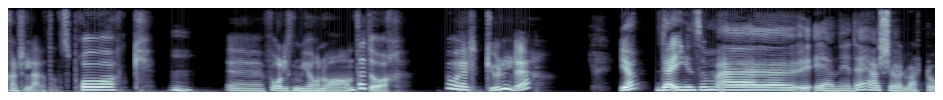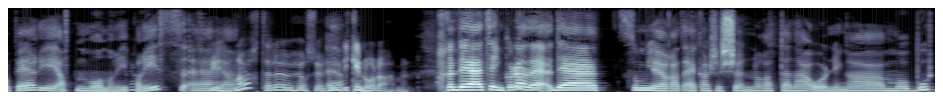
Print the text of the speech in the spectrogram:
kanskje lære et annet språk, Mm. eh, for å liksom gjøre noe annet et år. Det er jo helt gull, det. Ja, det er ingen som er enig i det. Jeg har sjøl vært au pair i 18 måneder i Ja. Paris. Skulle Eh, gjerne vært det. Det høres jo helt Ja. Ikke nå, da, men Men det jeg tenker da, det, det som gjør at jeg kanskje skjønner at denne ordninga må bort,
